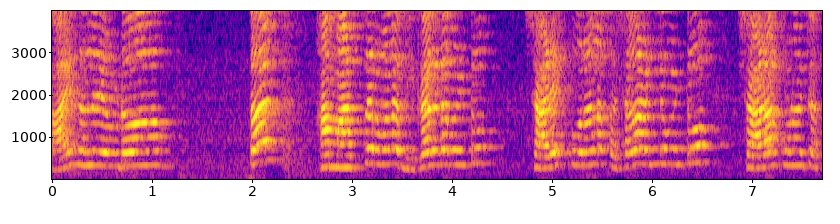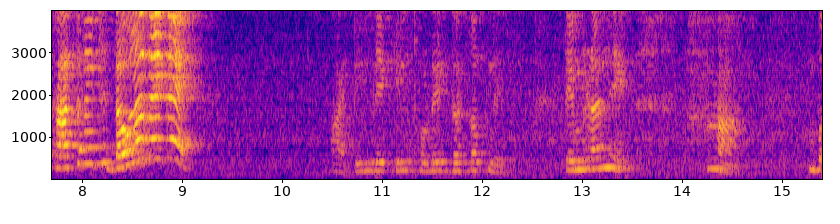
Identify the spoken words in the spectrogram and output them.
काय झालं एवढं? तर हा मास्तर मला भिकारडा म्हणतो शाळेत पोराला कशाला आणलं म्हणतो? शाळा कोणाच्या सासऱ्याची दौलत आहे काय? पाटील देखील थोडे दचकलेच. ते म्हणाले हां ब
